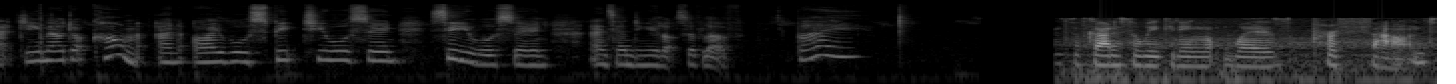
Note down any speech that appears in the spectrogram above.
at gmail.com and I will speak to you all soon, see you all soon, and sending you lots of love. Bye of Goddess Awakening was profound.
